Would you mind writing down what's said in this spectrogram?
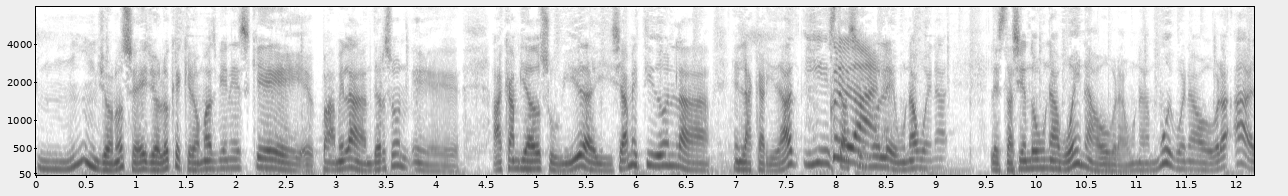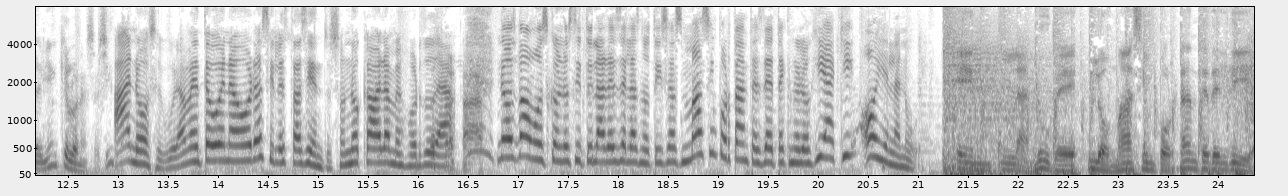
Mm, yo no sé, yo lo que creo más bien es que Pamela Anderson eh, ha cambiado su vida y se ha metido en la, en la caridad y está haciéndole una buena le está haciendo una buena obra, una muy buena obra a alguien que lo necesita. Ah, no, seguramente buena obra sí le está haciendo, eso no cabe la mejor duda. Nos vamos con los titulares de las noticias más importantes de tecnología aquí hoy en la nube. En la nube, lo más importante del día.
